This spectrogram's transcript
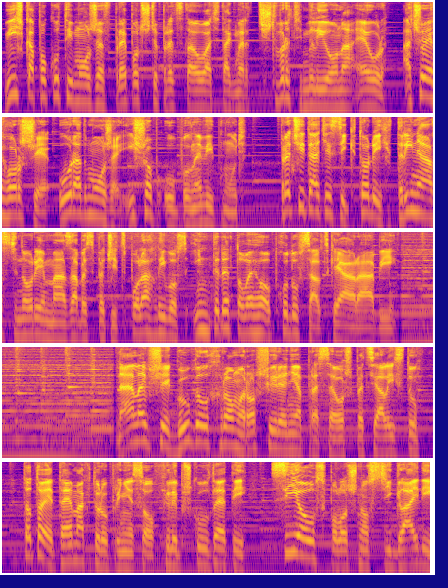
Výška pokuty môže v prepočte predstavovať takmer štvrť milióna eur. A čo je horšie, úrad môže e-shop úplne vypnúť. Prečítajte si, ktorých 13 noriem má zabezpečiť spolahlivosť internetového obchodu v Saudskej Arábii. Najlepšie Google Chrome rozšírenia pre SEO špecialistu. Toto je téma, ktorú priniesol Filip Škultéty, CEO spoločnosti Glidy.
